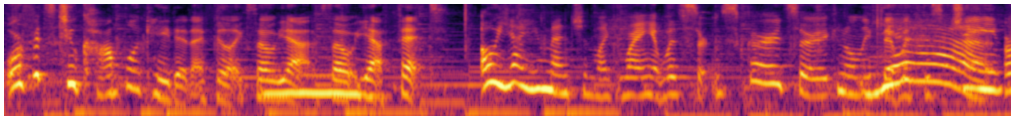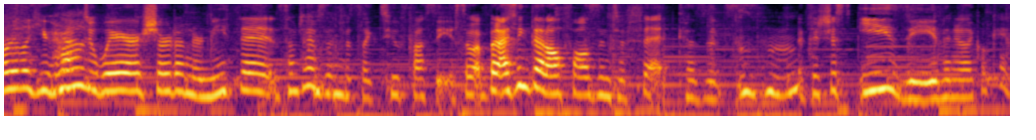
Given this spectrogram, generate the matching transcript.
Or if it's too complicated, I feel like. So yeah. So yeah, fit. Oh yeah, you mentioned like wearing it with certain skirts or it can only fit with this jean. Or like you have to wear a shirt underneath it. Sometimes if mm-hmm. it's like too fussy. So, but I think that all falls into fit because it's mm-hmm. if it's just easy, then you're like, okay,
